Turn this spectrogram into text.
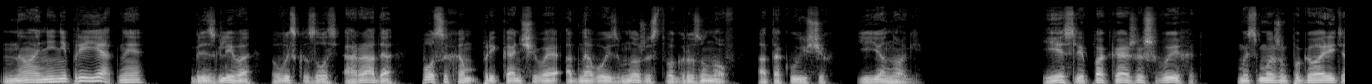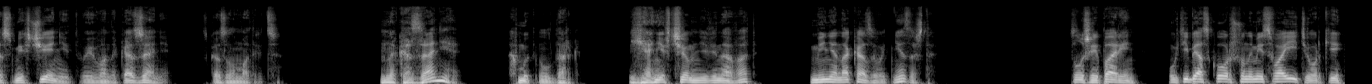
Но они неприятные, брезгливо высказалась Арада, посохом приканчивая одного из множества грызунов, атакующих ее ноги. Если покажешь выход, мы сможем поговорить о смягчении твоего наказания», — сказал Матрица. «Наказание?» — хмыкнул Дарк. «Я ни в чем не виноват. Меня наказывать не за что». «Слушай, парень, у тебя с коршунами свои терки,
